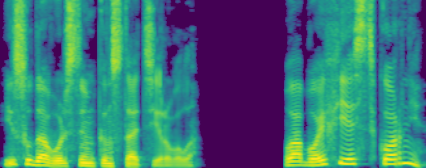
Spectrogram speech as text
и с удовольствием констатировала. «У обоих есть корни,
